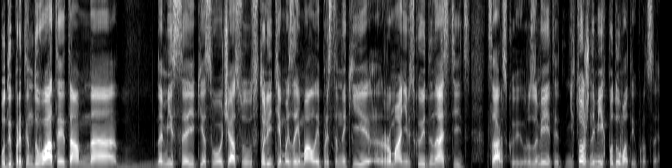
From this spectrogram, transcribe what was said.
буде претендувати там на, на місце, яке свого часу століттями займали представники Романівської династії царської. Розумієте? Ніхто ж не міг подумати про це.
